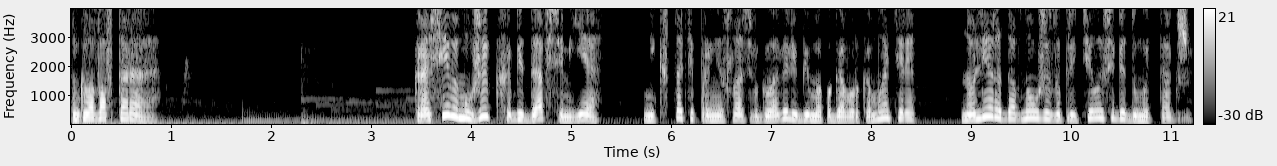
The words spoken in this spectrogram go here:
Глава вторая. Красивый мужик — беда в семье. Не кстати пронеслась в голове любимая поговорка матери, но Лера давно уже запретила себе думать так же.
